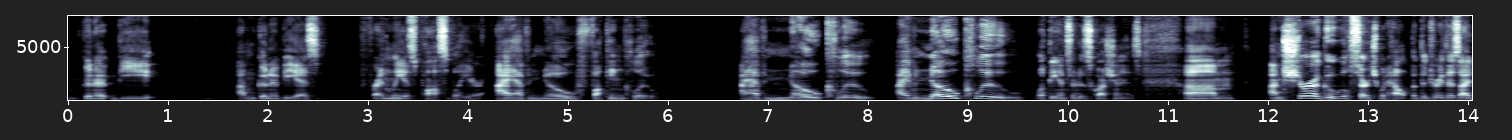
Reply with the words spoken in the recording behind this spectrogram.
I'm gonna be, I'm gonna be as friendly as possible here. I have no fucking clue. I have no clue. I have no clue what the answer to this question is. Um, I'm sure a Google search would help, but the truth is, I,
